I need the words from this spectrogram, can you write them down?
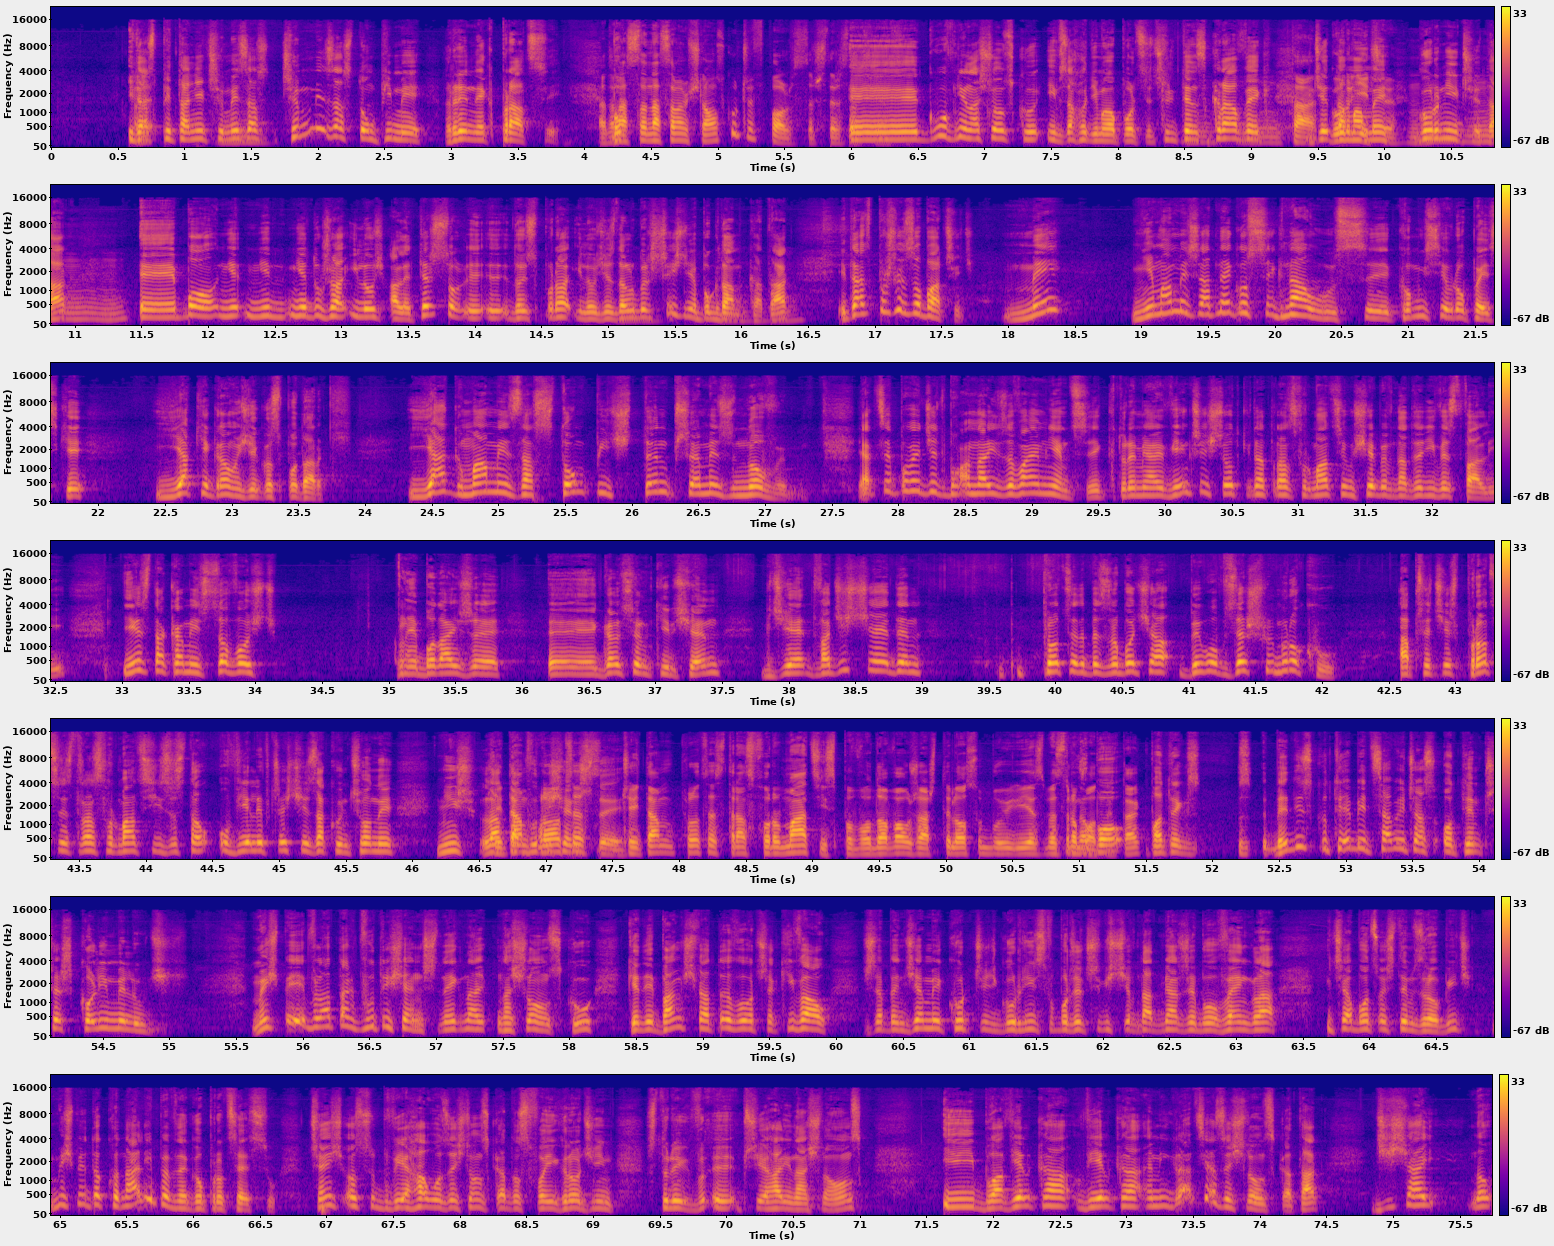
I teraz pytanie, czy my, zas- czym my zastąpimy rynek pracy? A to na, na samym Śląsku czy w Polsce 400 tysięcy? E, głównie na Śląsku i w zachodniej Małopolsce, czyli ten skrawek, tak, gdzie tam mamy górniczy, tak? E, bo nie, nie, nieduża ilość, ale też są, e, dość spora ilość jest na Lubelszczyźnie Bogdanka, tak? I teraz proszę zobaczyć, my nie mamy żadnego sygnału z e, Komisji Europejskiej, jakie gałęzie gospodarki. Jak mamy zastąpić ten przemysł nowym? Ja chcę powiedzieć, bo analizowałem Niemcy, które miały większe środki na transformację u siebie w Nadrenii Westfalii. Jest taka miejscowość, e, bodajże e, Gelsenkirchen, gdzie 21% bezrobocia było w zeszłym roku, a przecież proces transformacji został o wiele wcześniej zakończony niż Czyli lata tam, proces, 2000. czyli tam proces transformacji spowodował, że aż tyle osób jest No bezrobotnych, bo, tak? Patryk, my dyskutujemy cały czas o tym, przeszkolimy ludzi. Myśmy w latach 2000 na, na Śląsku, kiedy Bank Światowy oczekiwał, że będziemy kurczyć górnictwo, bo rzeczywiście w nadmiarze było węgla i trzeba było coś z tym zrobić, myśmy dokonali pewnego procesu. Część osób wyjechało ze Śląska do swoich rodzin, z których y, przyjechali na Śląsk i była wielka, wielka emigracja ze Śląska, tak? Dzisiaj, no,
